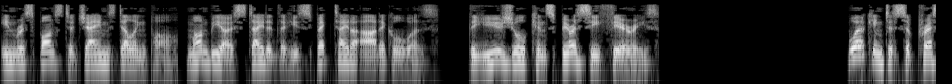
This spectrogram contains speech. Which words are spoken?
in response to James Delingpole, Monbiot stated that his Spectator article was, "...the usual conspiracy theories, working to suppress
